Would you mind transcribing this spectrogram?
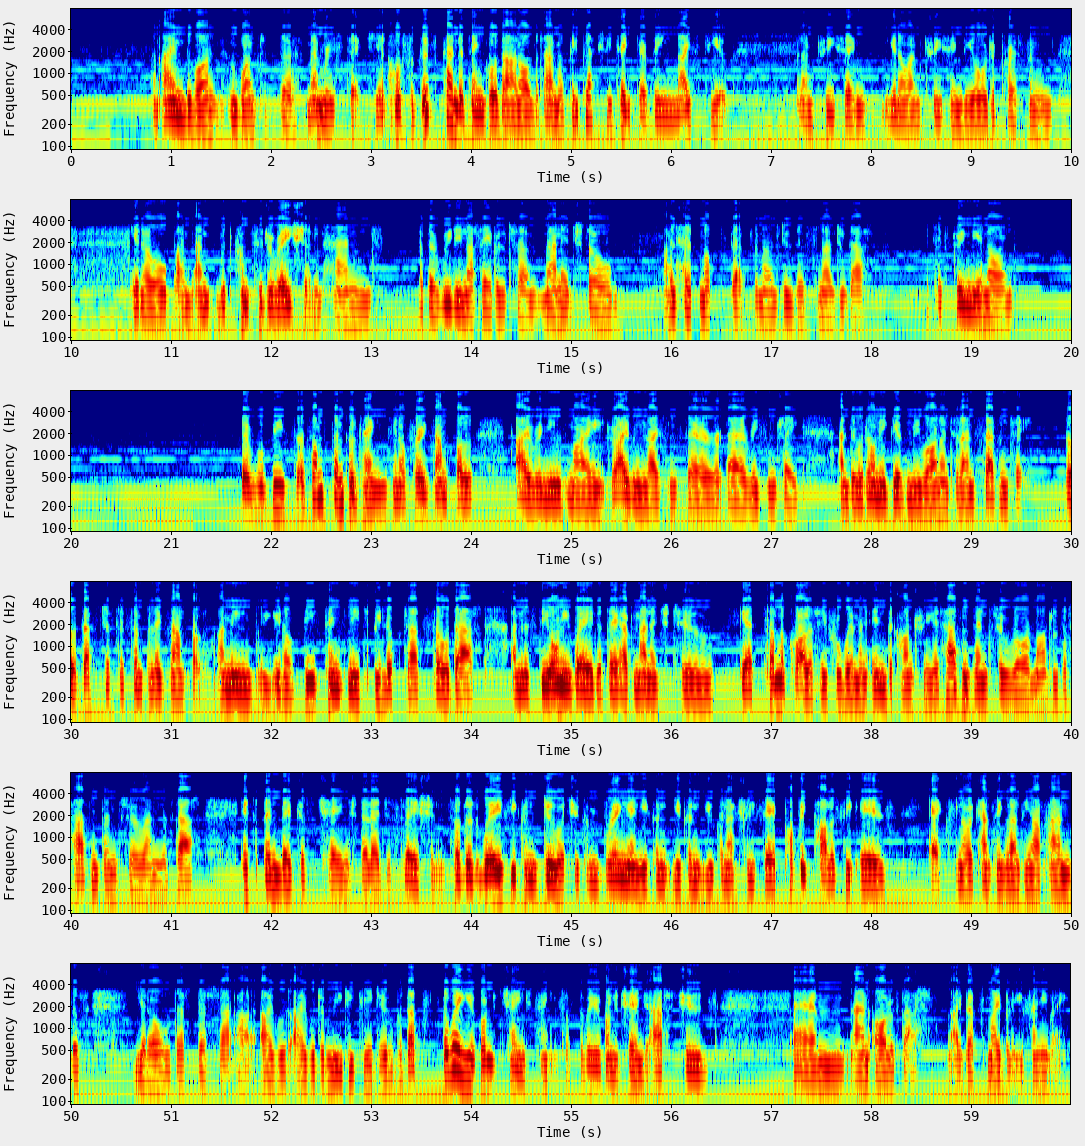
And I'm the one who wanted the memory stick, you know. So this kind of thing goes on all the time, and people actually think they're being nice to you. And I'm treating, you know, I'm treating the older person, you know, I'm, I'm with consideration, and but they're really not able to manage. So I'll help them up steps, and I'll do this and I'll do that. It's extremely annoying. There would be some simple things, you know. For example, I renewed my driving license there uh, recently, and they would only give me one until I'm 70. So that's just a simple example. I mean, you know, these things need to be looked at so that, I mean, it's the only way that they have managed to get some equality for women in the country. It hasn't been through role models. It hasn't been through any of that. It's been they've just changed the legislation. So there's ways you can do it. You can bring in. You can you can you can actually say public policy is X. Now I can't think of anything offhand that you know that that uh, I would I would immediately do. But that's the way you're going to change things. That's the way you're going to change attitudes um, and all of that. Like that's my belief anyway.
